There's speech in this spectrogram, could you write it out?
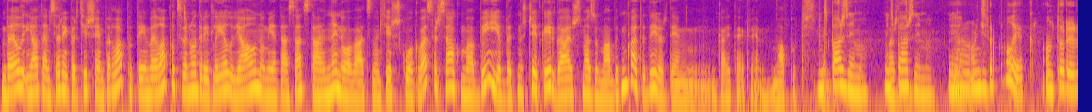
Vēl jautājums arī par ķiršiem, par laputīm. Vai laputs var nodarīt lielu ļaunumu, ja tās atstāja un nenovāc no ķiršu koka? Vasarā sākumā bija, bet nu šķiet, ka ir gājušas mazumā. Bet nu, kā tad ir ar tiem kaitēkļiem laputis? Viņas pārzīmē. Viņas pārzīmē. Jā. Jā, viņas tur paliek. Un tur ir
